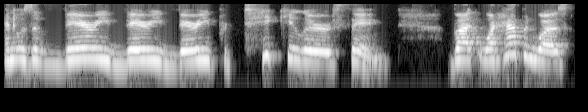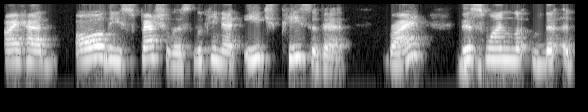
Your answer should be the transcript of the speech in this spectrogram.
and it was a very, very, very particular thing. But what happened was I had all these specialists looking at each piece of it, right? This mm-hmm. one, the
